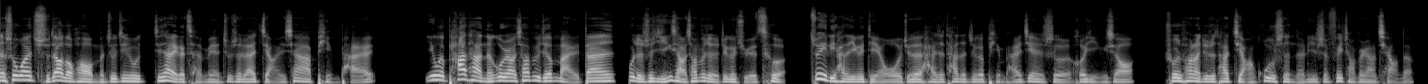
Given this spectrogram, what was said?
那说完渠道的话，我们就进入接下来一个层面，就是来讲一下品牌。因为 Pata 能够让消费者买单，或者是影响消费者的这个决策，最厉害的一个点，我觉得还是它的这个品牌建设和营销。说穿了，就是它讲故事的能力是非常非常强的。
